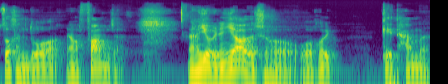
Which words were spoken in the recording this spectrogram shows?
做很多，然后放着，然后有人要的时候我会给他们，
